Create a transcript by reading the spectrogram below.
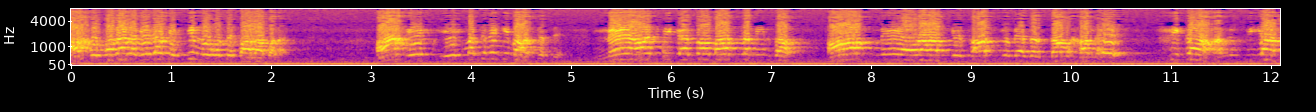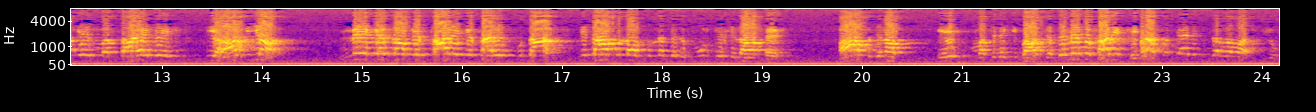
آپ کو پتا لگے گا کہ کن لوگوں سے پالا بنا آپ ایک ایک مسئلے کی بات کرتے ہیں۔ میں آج بھی کہتا ہوں بات زمین صاحب آپ میں اور آپ کے ساتھیوں میں اگر دم خم ہے فکا حنفیہ کے مسائل اتحادیہ میں کہتا ہوں کہ سارے کے سارے کتاب اللہ سنت رسول کے خلاف ہے آپ جناب ایک مسئلے کی بات کرتے ہیں۔ میں تو ساری فکا کو چیلنج کر رہا ہوں،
